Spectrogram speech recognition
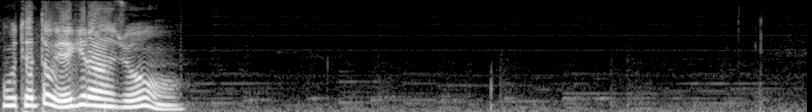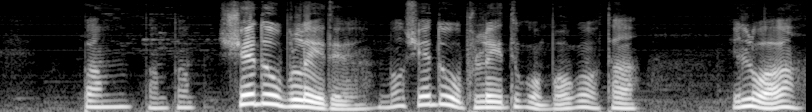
어, 됐다고 얘기를 안 해줘. 빰빰빰 섀도우 블레이드 뭐 섀도우 블레이드고 뭐고 다 일로 와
